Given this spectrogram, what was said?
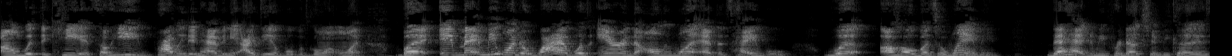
um with the kids, so he probably didn't have any idea of what was going on. But it made me wonder why was Aaron the only one at the table with a whole bunch of women? That had to be production because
